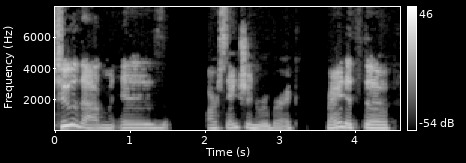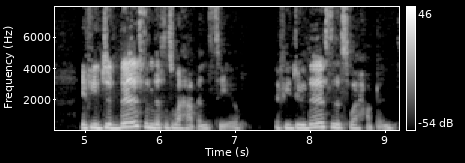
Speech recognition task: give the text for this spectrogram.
to them is our sanction rubric, right? It's the if you did this, and this is what happens to you. If you do this, this is what happens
